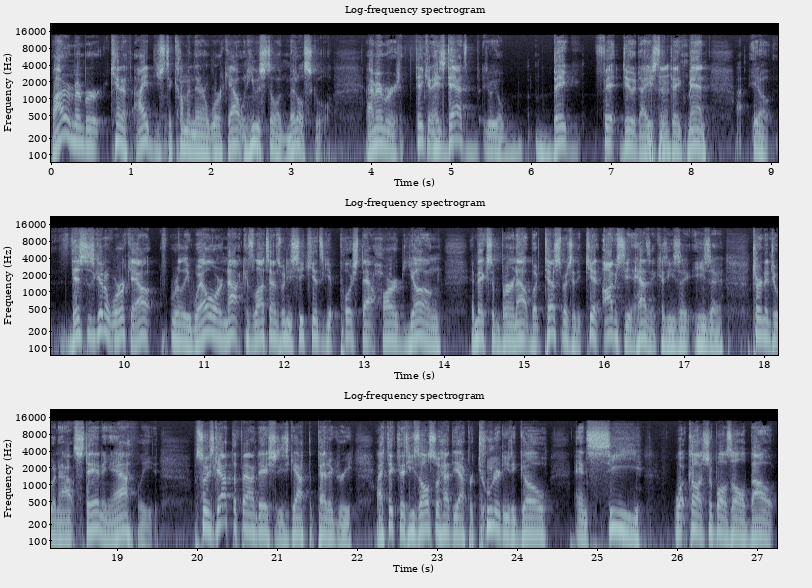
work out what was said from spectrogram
Well, I remember Kenneth I used to come in there and work out when he was still in middle school. I remember thinking his dad's you know big fit dude. I used to think, man, uh, you know, this is going to work out really well or not. Because a lot of times when you see kids get pushed that hard young, it makes them burn out. But testament to the kid, obviously it hasn't because he's a he's a turned into an outstanding athlete. So he's got the foundation, he's got the pedigree. I think that he's also had the opportunity to go and see what college football is all about,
